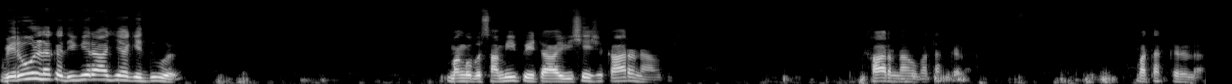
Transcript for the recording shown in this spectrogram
විරුල්හක දිව්‍යරාජයාගේ දුව මං ඔබ සමීපේටාය විශේෂ කාරණාවකට. කාරණාව මතක් කළා මතක් කරලා.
